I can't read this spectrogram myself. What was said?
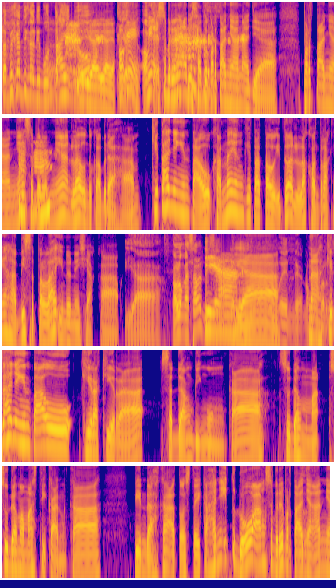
Tapi kan tinggal dimuntahin yo. Iya iya iya. Iya, Oke, iya. ini sebenarnya ada satu pertanyaan aja. Pertanyaannya sebenarnya adalah untuk Abraham. Kita hanya ingin tahu karena yang kita tahu itu adalah kontraknya habis setelah Indonesia Cup. Iya. Kalau nggak salah Iya. Desember. Iya. Nah, kita hanya ingin tahu kira-kira sedang bingungkah, sudah mema- sudah memastikangkah pindahkah atau stay kah? Hanya itu doang sebenarnya pertanyaannya,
